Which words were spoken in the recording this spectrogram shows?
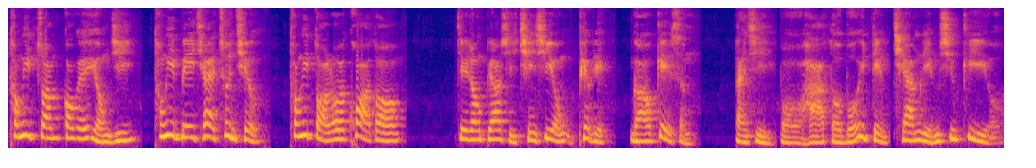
统一全国的用字，统一马车的寸尺，统一大路的宽度，这拢表示秦始皇有魄力、熬计算。但是部下都无一定签名守纪哦。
